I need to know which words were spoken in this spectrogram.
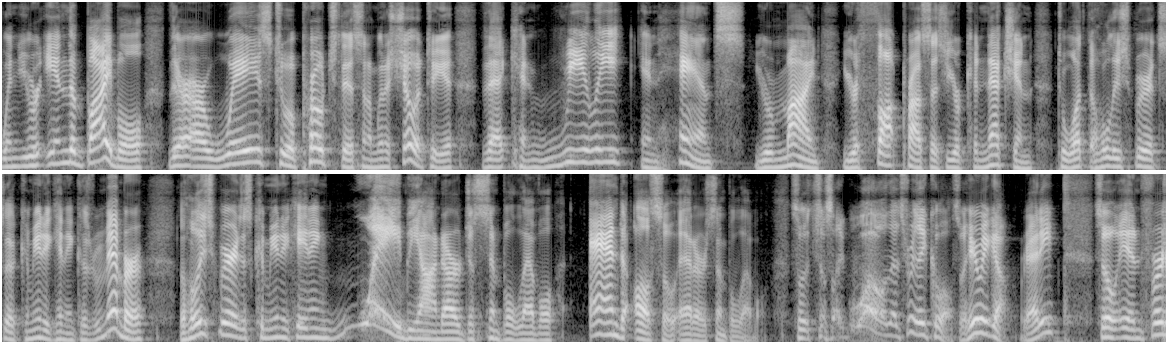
when you're in the Bible, there are ways to approach this, and I'm going to show it to you, that can really enhance your mind, your thought process, your connection to what the Holy Spirit's uh, communicating. Because remember, the Holy Spirit is communicating way beyond our just simple level and also at our simple level. So it's just like, whoa, that's really cool. So here we go. Ready? So in 1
